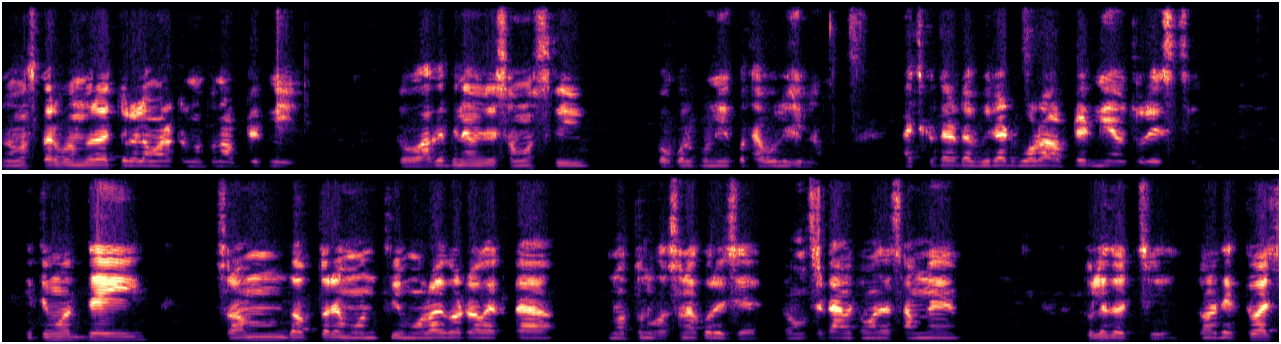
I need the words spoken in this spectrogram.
নমস্কার বন্ধুরা, চলে এলাম আর একটা নতুন আপডেট নিয়ে। তো আগের দিন আমি যে সমশ্রী প্রকল্প নিয়ে কথা বলেছিলাম, আজকে তার একটা বিরাট বড় আপডেট নিয়ে আমি চলে এসেছি। ইতিমধ্যেই শ্রম দপ্তরের মন্ত্রী মলয় ঘটক একটা নতুন ঘোষণা করেছে এবং সেটা আমি তোমাদের সামনে তুলে ধরছি। তোমরা দেখতে পাচ্ছ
